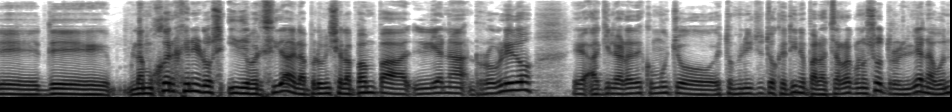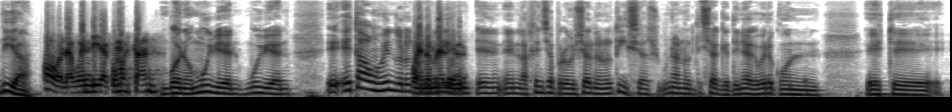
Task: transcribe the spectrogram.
eh, de la mujer, géneros y diversidad de la provincia de La Pampa, Liliana Robledo, eh, a quien le agradezco mucho estos minutitos que tiene para charlar con nosotros. Liliana, buen día. Hola, buen día, ¿cómo están? Bueno, muy bien, muy bien. Eh, estábamos viendo el otro día en, la Agencia Provincial de Noticias una noticia que tenía que ver con este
